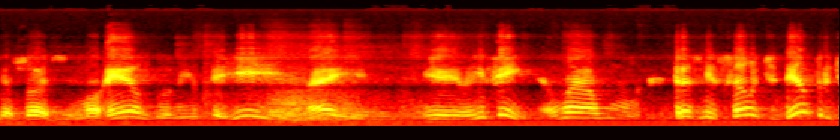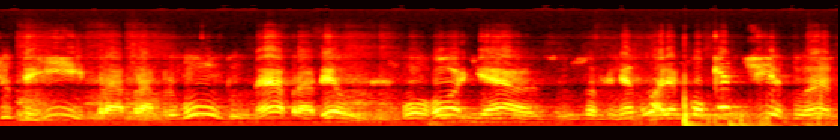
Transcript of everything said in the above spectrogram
pessoas morrendo em UTI, né? e, e, enfim, uma, uma transmissão de dentro de UTI para o mundo, né? para ver o, o horror que é sofrimento. Olha, qualquer dia do ano,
